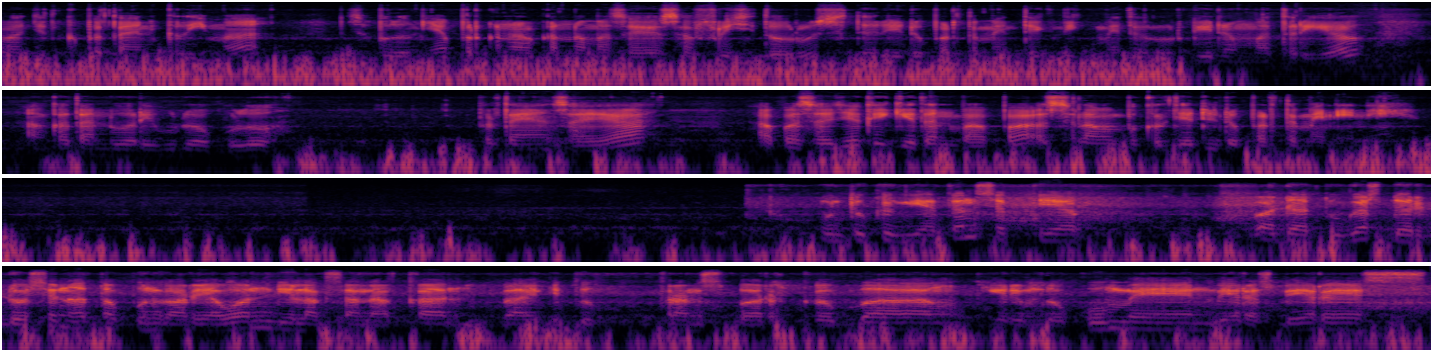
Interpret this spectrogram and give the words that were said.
lanjut ke pertanyaan kelima. Sebelumnya, perkenalkan nama saya Safri Sitorus dari Departemen Teknik Metalurgi dan Material Angkatan 2020. Pertanyaan saya, apa saja kegiatan Bapak selama bekerja di departemen ini? Untuk kegiatan setiap ada tugas dari dosen ataupun karyawan dilaksanakan, baik itu transfer ke bank, kirim dokumen, beres-beres,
